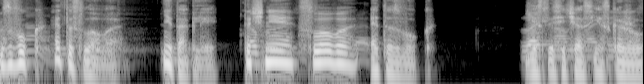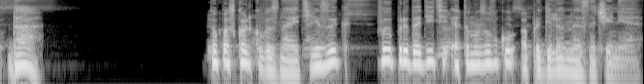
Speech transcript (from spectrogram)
Звук — это слово, не так ли? Точнее, слово — это звук. Если сейчас я скажу «да», то поскольку вы знаете язык, вы придадите этому звуку определенное значение.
